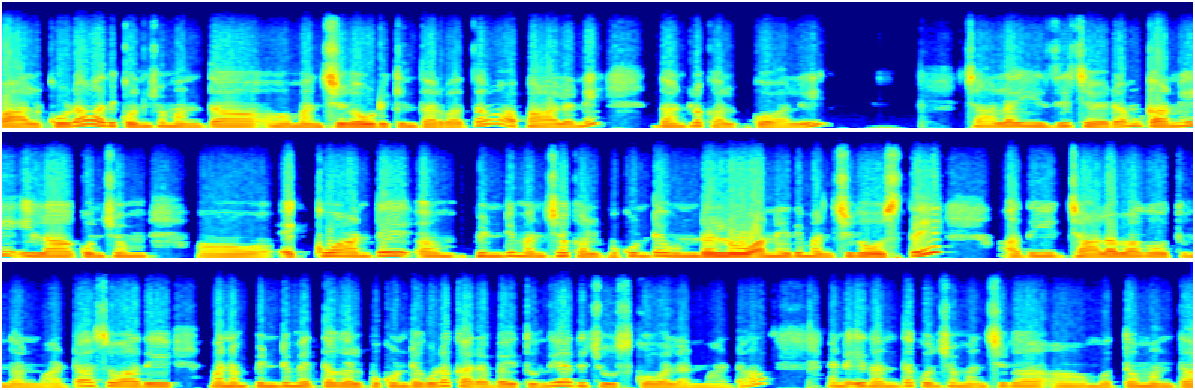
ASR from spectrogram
పాలు కూడా అది కొంచెం అంతా మంచిగా ఉడికిన తర్వాత ఆ పాలని దాంట్లో కలుపుకోవాలి. చాలా ఈజీ చేయడం. కానీ ఇలా కొంచెం ఎక్కువ అంటే పిండి మంచిగా కలుపుకుంటే ఉండలు అనేది మంచిగా వస్తే అది చాలా బాగా అవుతుంది అనమాట సో అది మనం పిండి మెత్త కలుపుకుంటే కూడా ఖరాబ్ అవుతుంది అది చూసుకోవాలన్నమాట. అండ్ ఇదంతా కొంచెం మంచిగా మొత్తం అంతా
